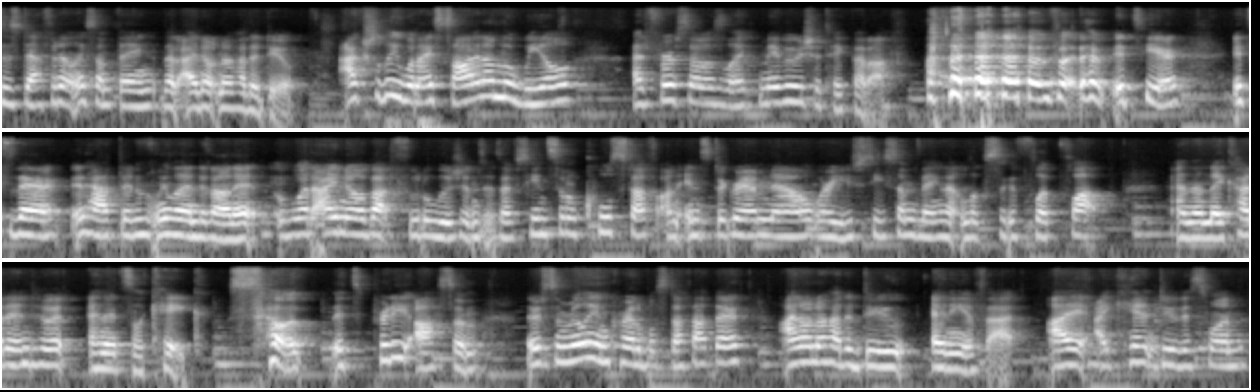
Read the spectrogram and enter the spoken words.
This is definitely something that I don't know how to do. Actually, when I saw it on the wheel, at first I was like, maybe we should take that off. but it's here, it's there, it happened, we landed on it. What I know about food illusions is I've seen some cool stuff on Instagram now where you see something that looks like a flip flop and then they cut into it and it's a cake. So it's pretty awesome. There's some really incredible stuff out there. I don't know how to do any of that. I, I can't do this one.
